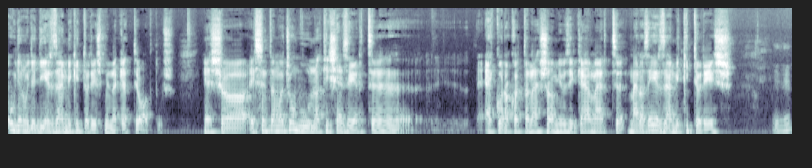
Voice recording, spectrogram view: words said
Ugyanúgy egy érzelmi kitörés mind a kettő aktus. És, a, és szerintem a John Woo-nak is ezért ekkora kattanása a musical, mert, mert az érzelmi kitörés uh-huh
